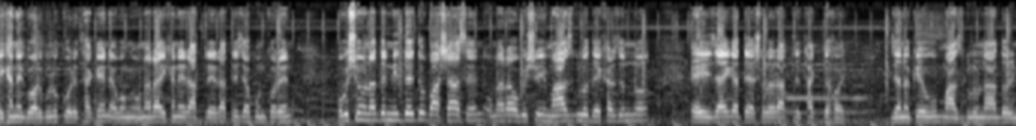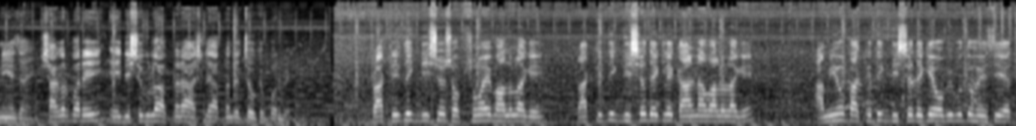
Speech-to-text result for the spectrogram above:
এখানে ঘরগুলো করে থাকেন এবং ওনারা এখানে রাত্রে রাত্রে যাপন করেন। অবশ্যই ওনাদের নির্ধারিত বাসা আছেন, ওনারা অবশ্যই মাছগুলো দেখার জন্য এই জায়গাতে আসলে রাত্রে থাকতে হয়, যেন কেউ মাছগুলো না ধরে নিয়ে যায়। সাগর পাড়েই এই দৃশ্যগুলো আপনারা আসলে আপনাদের চোখে পড়বে। প্রাকৃতিক দৃশ্য সবসময় ভালো লাগে। প্রাকৃতিক দৃশ্য দেখলে কার না ভালো লাগে? আমিও প্রাকৃতিক দৃশ্য দেখে অভিভূত হয়েছি এত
